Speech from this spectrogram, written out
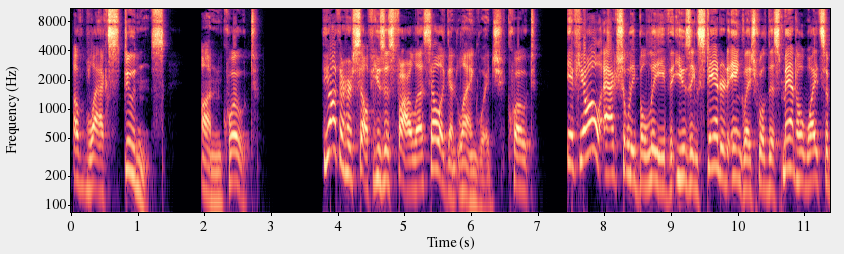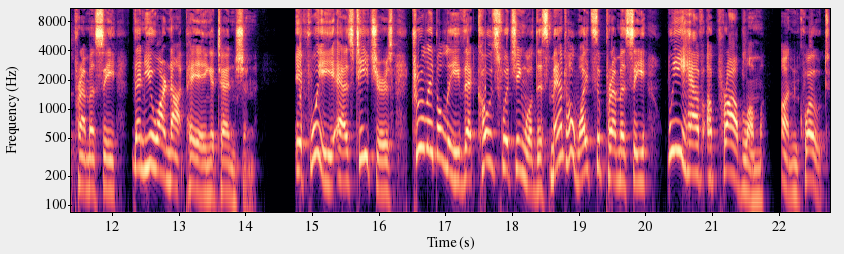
of black students. Unquote. The author herself uses far less elegant language. Quote, if y'all actually believe that using standard English will dismantle white supremacy, then you are not paying attention. If we, as teachers, truly believe that code switching will dismantle white supremacy, we have a problem. Unquote.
